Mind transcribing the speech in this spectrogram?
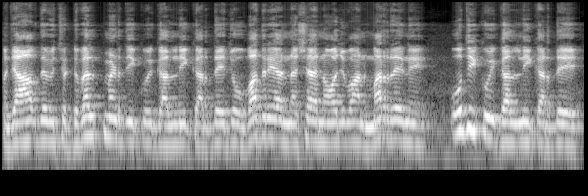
ਪੰਜਾਬ ਦੇ ਵਿੱਚ ਡਿਵੈਲਪਮੈਂਟ ਦੀ ਕੋਈ ਗੱਲ ਨਹੀਂ ਕਰਦੇ, ਜੋ ਵੱਧ ਰਿਹਾ ਨਸ਼ਾ, ਨੌਜਵਾਨ ਮਰ ਰਹੇ ਨੇ, ਉਹਦੀ ਕੋਈ ਗੱਲ ਨਹੀਂ ਕਰਦੇ।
